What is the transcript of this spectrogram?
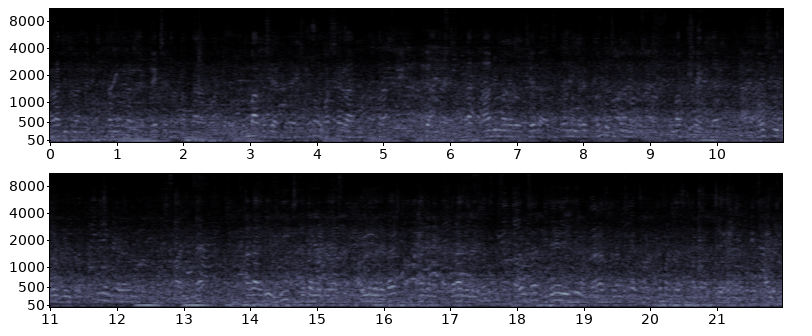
ಕನ್ನಡ ಚಿತ್ರರಂಗದಲ್ಲಿ ಚಿತ್ರರಂಗದಲ್ಲಿ ಪ್ರೇಕ್ಷಕರು ಬರ್ತಾ ಇರೋದು ತುಂಬ ಖುಷಿ ಆಗ್ತಿದೆ. ಎಷ್ಟೋ ವರ್ಷಗಳಾದ ನಂತರ ಅಂದರೆ ಎಲ್ಲ ಕಲಾಭಿಮಾನಿಗಳು ಚೇತ ಚಿತ್ರರಂಗದಲ್ಲಿ ಬಂದು ಚಿತ್ರ ನೋಡೋದು ತುಂಬ ಖುಷಿ ಆಗ್ತಿದೆ. ಬೀಳ್ತಾರೆ. ಪ್ರತಿಯೊಂದು ಕಡೆ ನೋಡೋದು ತುಂಬ ಹೆಮ್ಮೆ ಹಾಗಾಗಿ ಇಡೀ ಚಿತ್ರತಂಡಕ್ಕೆ ವೆರಿ ಬೆಸ್ಟ್ ಹಾಗೆ ಕಂಗ್ರ್ಯಾಚುಲೇಷನ್ ತರುಣ್ ಸರ್ ಇದೇ ರೀತಿ ನಮ್ಮ ಕನ್ನಡ ಚಿತ್ರರಂಗಕ್ಕೆ ದೊಡ್ಡ ಮಟ್ಟದ ಯು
